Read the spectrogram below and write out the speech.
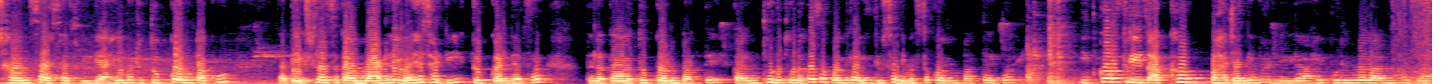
छान साय साचलेली आहे. म्हटलं तूप करून टाकू. तर आता एक्स्ट्राचं काम वाढले माझ्यासाठी तूप करण्याचं. तर आता तूप करून टाकते. कारण थोडं थोडं कसं पंधरा वीस दिवसांनी मस्त करून टाकता येतं. इतकं फ्रीज अख्खं भाज्यांनी भरलेलं आहे. पूर्ण रान भाज्या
